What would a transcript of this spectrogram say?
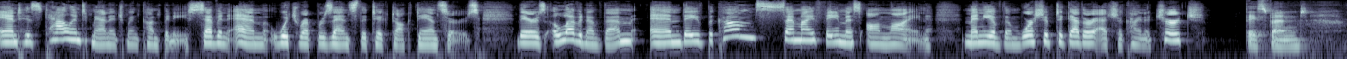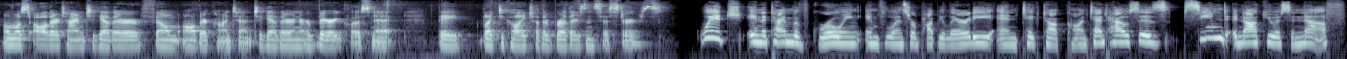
and his talent management company, 7M, which represents the TikTok dancers. There's 11 of them, and they've become semi famous online. Many of them worship together at Shekinah Church. They spend almost all their time together, film all their content together, and are very close knit. They like to call each other brothers and sisters which, in a time of growing influencer popularity and TikTok content houses, seemed innocuous enough.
